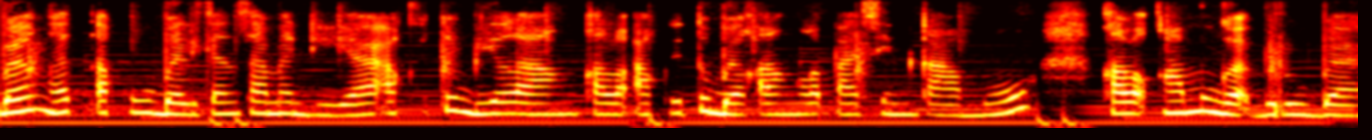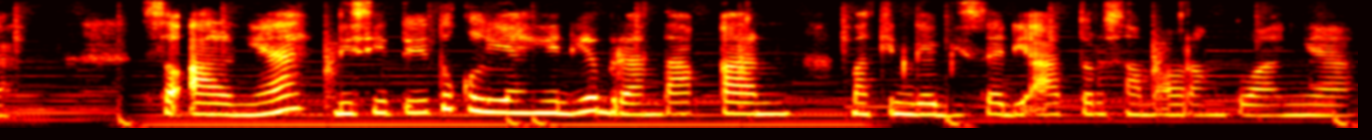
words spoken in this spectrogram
banget aku balikan sama dia aku itu bilang kalau aku itu bakal ngelepasin kamu kalau kamu nggak berubah Soalnya di situ itu kuliahnya dia berantakan, makin gak bisa diatur sama orang tuanya.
